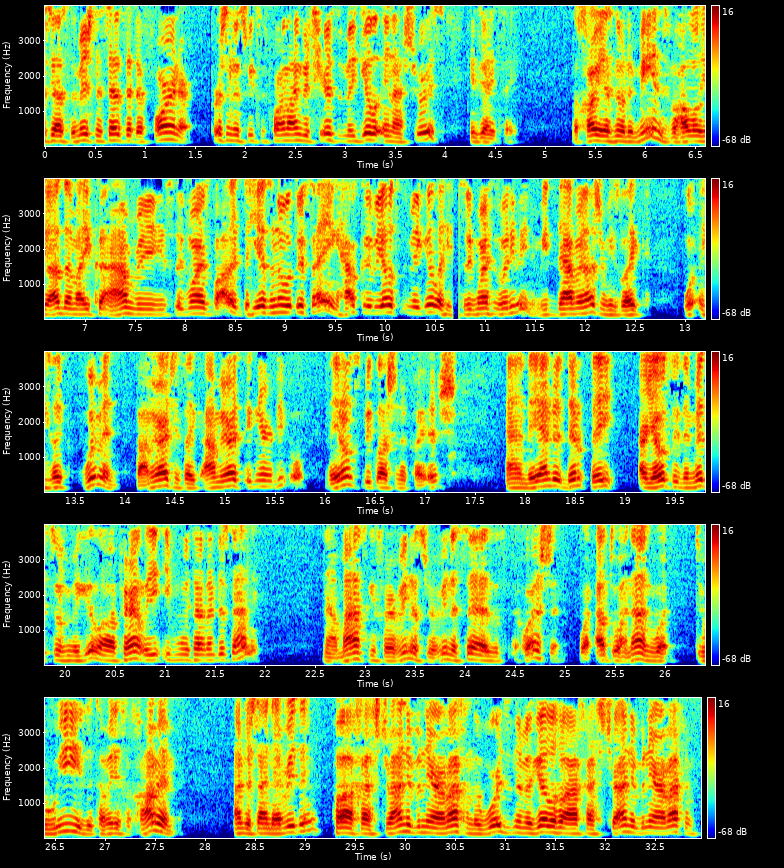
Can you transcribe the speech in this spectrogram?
says, the Mishnah says that a foreigner, person who speaks a foreign language, hears the Megillah in Ashuris, he's Yaitse. The Chari doesn't know what it means. Amri. So the Gemara is bothered. He doesn't know what they're saying. How could it be able to the Megillah? He says, the Gemara says, what do you mean? He's like, he's like women. Amirat, he's like Amirat, ignorant people. They don't speak Lashon HaKodesh. And they ended, they, they are Yotzi the midst of Megillah, apparently, even without understanding. Now, I'm asking for Ravina. So Ravina says a question. What, Atu Hanan, what do we, the Talmid Chachamim, understand everything? The words in the Megillah,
